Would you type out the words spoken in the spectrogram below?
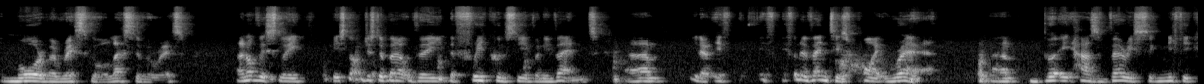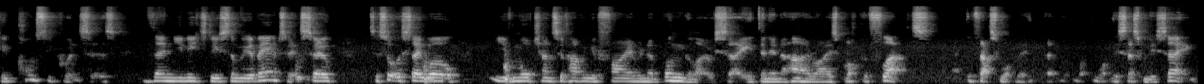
more of a risk or less of a risk. And obviously, it's not just about the, the frequency of an event. Um, you know, if, if, if, an event is quite rare, um, but it has very significant consequences, then you need to do something about it. So to sort of say, well, you've more chance of having a fire in a bungalow, say, than in a high-rise block of flats, if that's what the, what the assessment is saying.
